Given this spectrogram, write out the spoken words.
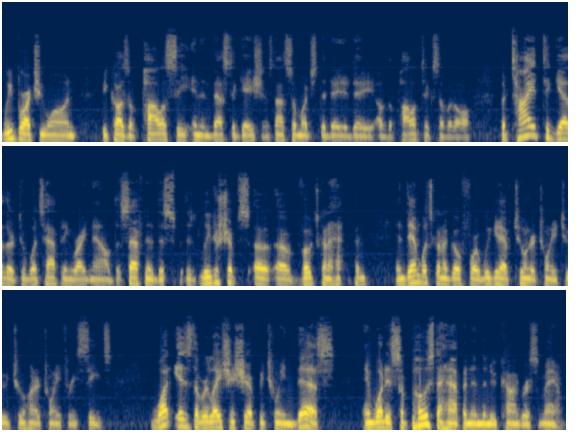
we brought you on because of policy and investigations, not so much the day to day of the politics of it all. But tie it together to what's happening right now. This afternoon, this leadership's uh, uh, vote's going to happen, and then what's going to go forward. We could have 222, 223 seats. What is the relationship between this and what is supposed to happen in the new Congress, ma'am?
